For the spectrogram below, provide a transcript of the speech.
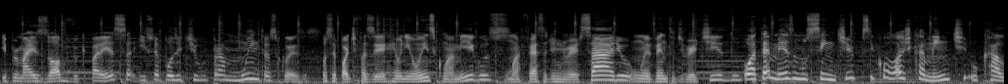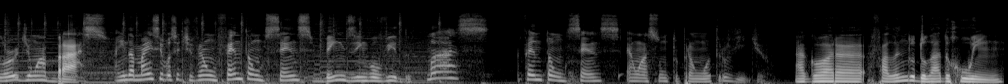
E por mais óbvio que pareça, isso é positivo para muitas coisas. Você pode fazer reuniões com com amigos, uma festa de aniversário, um evento divertido, ou até mesmo sentir psicologicamente o calor de um abraço. Ainda mais se você tiver um Phantom Sense bem desenvolvido. Mas Phantom Sense é um assunto para um outro vídeo. Agora, falando do lado ruim,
